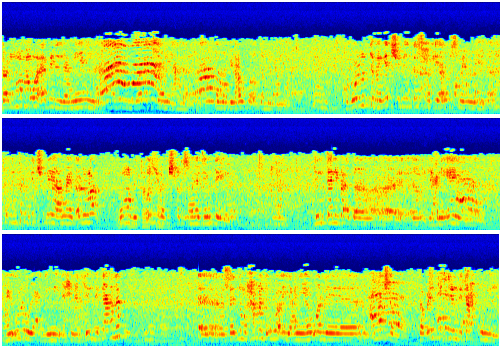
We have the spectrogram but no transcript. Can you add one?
فالمهم هو قابل مين قابل ولد تاني على هما بيلعبوا قدام العمارة فبقول له أنت ما جيتش ليه؟ أنت اسمك إيه؟ قال له اسمي عماد. قال له طب أنت ما جيتش ليه يا عماد؟ قال له لا هما بتقول لي ما فيش حاجة اسمها دين تاني. دين تاني بقى ده يعني إيه؟ بيقولوا يعني مين؟ إحنا الدين بتاعنا آه، سيدنا محمد هو يعني هو اللي نشر. طب أنتوا الدين بتاعكم مين؟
